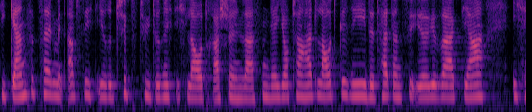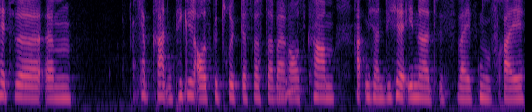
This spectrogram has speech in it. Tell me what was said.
die ganze Zeit mit Absicht ihre Chipstüte richtig laut rascheln lassen. Der Jota hat laut geredet, hat dann zu ihr gesagt, ja, ich hätte, ähm, ich habe gerade einen Pickel ausgedrückt, das, was dabei Mhm. rauskam, hat mich an dich erinnert. Es war jetzt nur frei.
